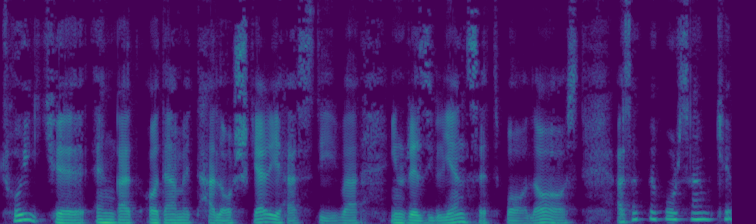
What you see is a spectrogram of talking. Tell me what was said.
تویی که انقدر آدم تلاشگری هستی و این resilience ت بالاست ازت بپرسم که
